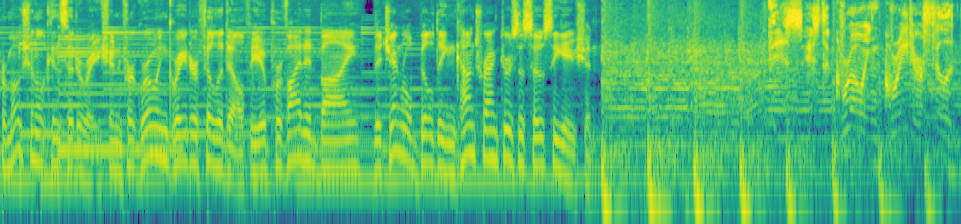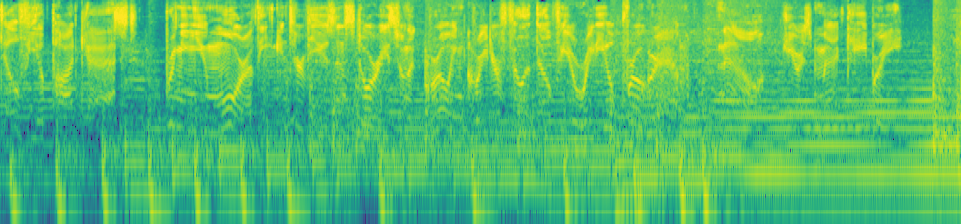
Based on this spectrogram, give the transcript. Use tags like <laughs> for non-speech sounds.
Promotional consideration for growing Greater Philadelphia provided by the General Building Contractors Association. This is the Growing Greater Philadelphia podcast, bringing you more of the interviews and stories from the Growing Greater Philadelphia radio program. Now, here is Matt Cabrey.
